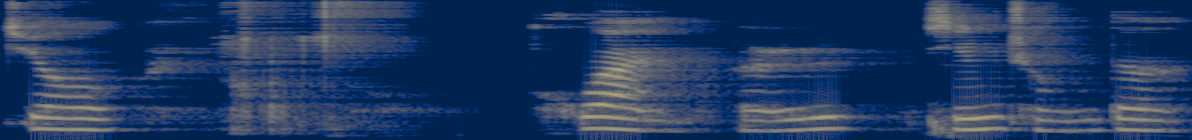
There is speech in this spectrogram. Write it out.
交换而形成的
